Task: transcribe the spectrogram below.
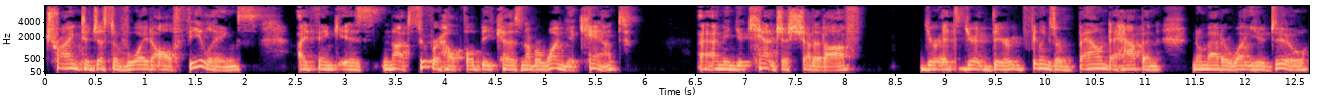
Trying to just avoid all feelings, I think is not super helpful because number one, you can't. I mean, you can't just shut it off your, your, your feelings are bound to happen no matter what you do.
